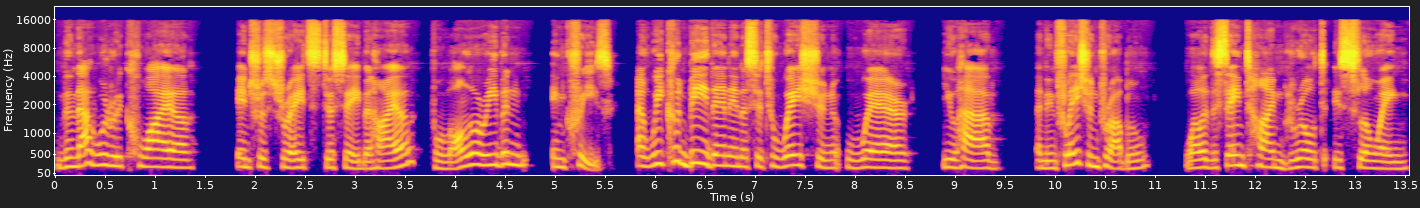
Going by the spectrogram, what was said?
then that would require interest rates to stay even higher for longer or even increase. And we could be then in a situation where you have an inflation problem while at the same time growth is slowing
